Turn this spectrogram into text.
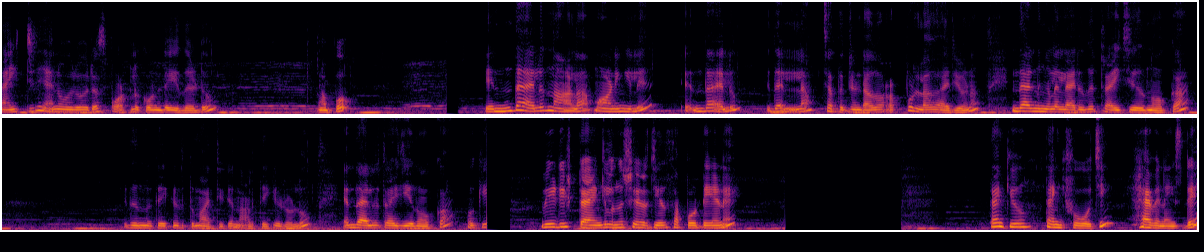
നൈറ്റിന് ഞാൻ ഓരോരോ സ്പോട്ടിൽ കൊണ്ട് ചെയ്തിടും. അപ്പോൾ എന്തായാലും നാളെ മോർണിംഗിൽ എന്തായാലും ഇതെല്ലാം ചത്തിട്ടുണ്ടാകും ഉറപ്പുള്ള കാര്യമാണ്. എന്തായാലും നിങ്ങളെല്ലാവരും ഇത് ട്രൈ ചെയ്ത് നോക്കുക ഇത് ഇന്നത്തേക്ക് എടുത്ത് മാറ്റിക്കുക നാളത്തേക്ക് ഇടുള്ളൂ. എന്തായാലും ട്രൈ ചെയ്ത് നോക്കാം. ഓക്കെ വീഡിയോ ഇഷ്ടമായെങ്കിൽ ഒന്ന് ഷെയർ ചെയ്ത് സപ്പോർട്ട് ചെയ്യണേ. Thank you thank you for watching have a nice day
